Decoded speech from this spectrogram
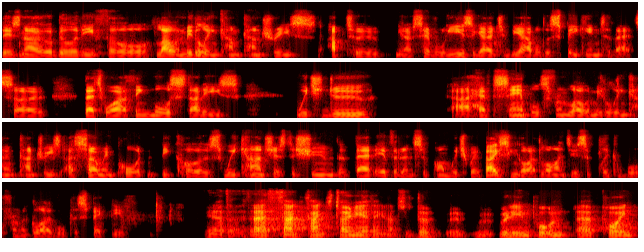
there's no ability for low and middle income countries up to you know several years ago to be able to speak into that so that's why i think more studies which do uh, have samples from low and middle income countries are so important because we can't just assume that that evidence upon which we're basing guidelines is applicable from a global perspective. Yeah, uh, thank, thanks, Tony. I think that's a really important uh, point.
